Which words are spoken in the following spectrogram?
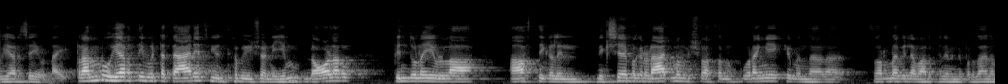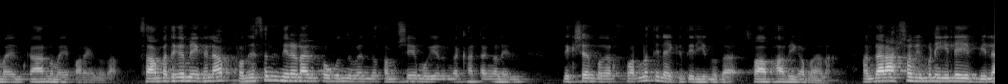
ഉയർച്ചയുണ്ടായി. ട്രംപ് ഉയർത്തിവിട്ട താരിഫ് യുദ്ധഭീഷണിയും ഡോളർ പിന്തുണയുള്ള ആസ്തികളിൽ നിക്ഷേപകരുടെ ആത്മവിശ്വാസം കുറഞ്ഞേക്കുമെന്നാണ് സ്വർണവില വർധനവിന് പ്രധാനമായും കാരണമായി പറയുന്നത്. സാമ്പത്തിക മേഖല പ്രതിസന്ധി നേരിടാൻ പോകുന്നുവെന്ന സംശയം ഉയരുന്ന ഘട്ടങ്ങളിൽ നിക്ഷേപകർ സ്വർണത്തിലേക്ക് തിരിയുന്നത് സ്വാഭാവികമാണ്. അന്താരാഷ്ട്ര വിപണിയിലെ വില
